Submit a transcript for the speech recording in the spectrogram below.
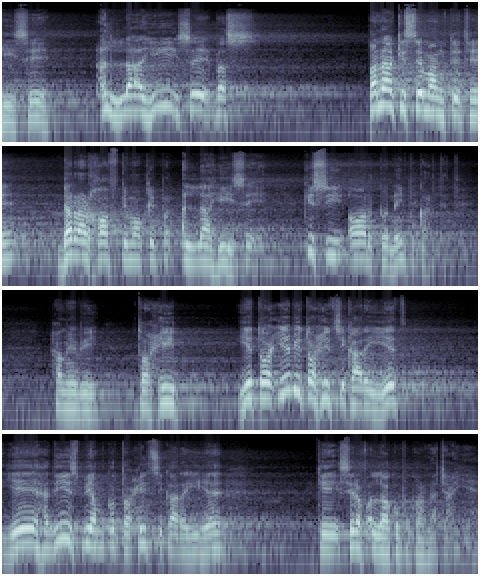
ہی سے، اللہ ہی سے بس۔ پناہ کس سے مانگتے تھے؟ ڈر اور خوف کے موقع پر اللہ ہی سے۔ کسی اور کو نہیں پکارتے تھے۔ ہمیں بھی توحید، یہ تو، یہ بھی توحید سکھا رہی ہے۔ یہ حدیث بھی ہم کو توحید سکھا رہی ہے کہ صرف اللہ کو پکارنا چاہیے۔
